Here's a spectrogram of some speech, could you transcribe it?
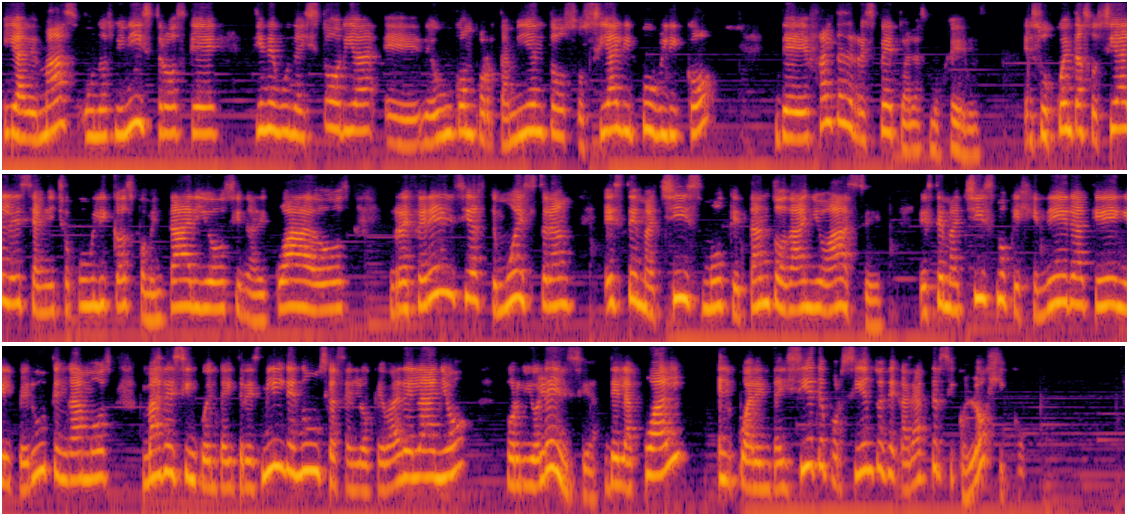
Y además unos ministros que tienen una historia eh, de un comportamiento social y público de falta de respeto a las mujeres. En sus cuentas sociales se han hecho públicos comentarios inadecuados, referencias que muestran este machismo que tanto daño hace, este machismo que genera que en el Perú tengamos más de 53 mil denuncias en lo que va del año por violencia, de la cual el 47% es de carácter psicológico.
